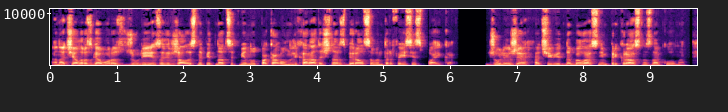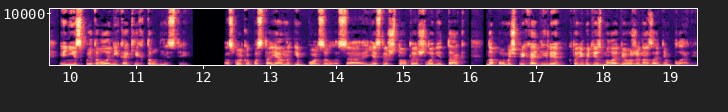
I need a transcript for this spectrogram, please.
а начало разговора с Джулией задержалось на 15 минут, пока он лихорадочно разбирался в интерфейсе Спайка. Джулия же, очевидно, была с ним прекрасно знакома и не испытывала никаких трудностей. Поскольку постоянно им пользовалась, а если что-то шло не так, на помощь приходили кто-нибудь из молодежи на заднем плане.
